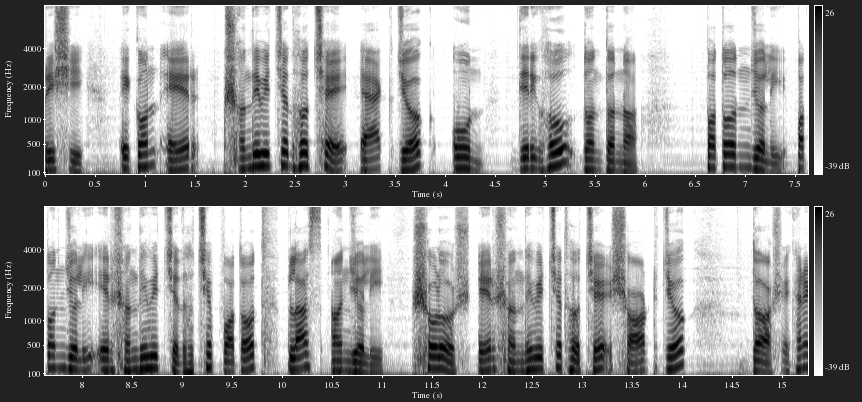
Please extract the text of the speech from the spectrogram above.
ঋষি। একন, এর সন্ধি বিচ্ছেদ হচ্ছে এক যোগ উন। দীর্ঘ দন্তন্য। পতঞ্জলি। পতঞ্জলি এর সন্ধিবিচ্ছেদ হচ্ছে পতত প্লাস অঞ্জলি। ষোড়শ এর সন্ধিবিচ্ছেদ হচ্ছে শর্ট যোগ দশ। এখানে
